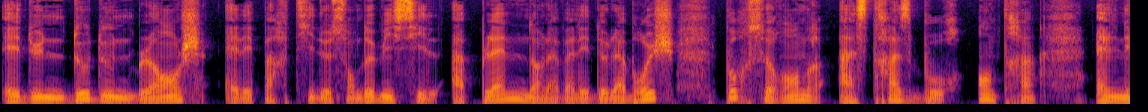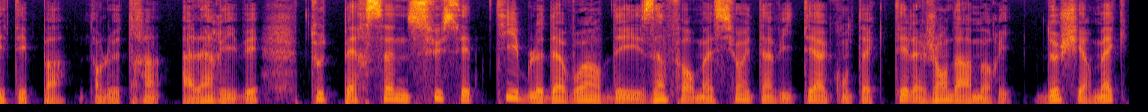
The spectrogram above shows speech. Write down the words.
et d'une doudoune blanche, elle est partie de son domicile à Plaine dans la vallée de la Bruche pour se rendre à Strasbourg en train. Elle n'était pas dans le train à l'arrivée. Toute personne susceptible d'avoir des informations est invitée à contacter la gendarmerie Schirmeck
